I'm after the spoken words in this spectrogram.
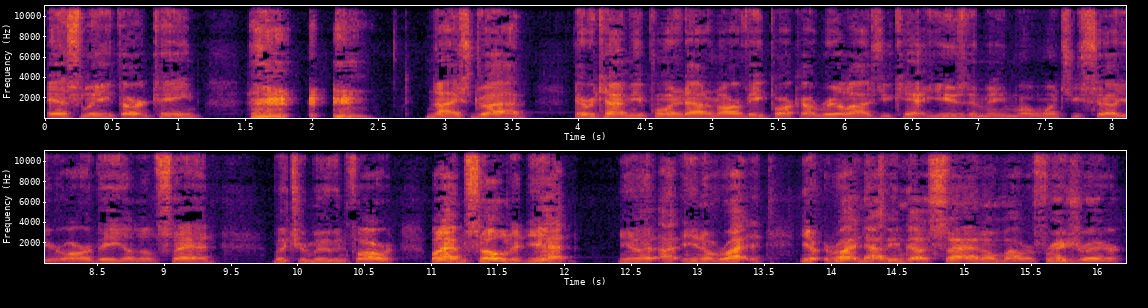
S. Lee 13. nice drive every time you pointed out an RV park, I realized you can't use them anymore once you sell your RV. A little sad, but you're moving forward. Well, I haven't sold it yet. You know, I, you know, right, you know, right now I've even got a sign on my refrigerator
